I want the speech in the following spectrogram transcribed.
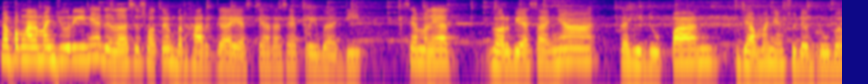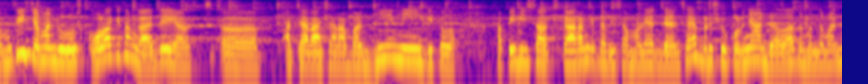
Nah pengalaman juri ini adalah sesuatu yang berharga ya secara saya pribadi. Saya melihat luar biasanya kehidupan zaman yang sudah berubah. Mungkin zaman dulu sekolah kita nggak ada ya eh, acara-acara begini gitu loh tapi di saat sekarang kita bisa melihat dan saya bersyukurnya adalah teman-teman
